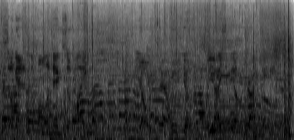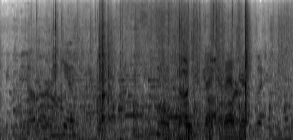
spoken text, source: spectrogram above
still get into the politics of like, you know, who's doing, oh, yeah, I should be on the dry or, Thank you. oh, God. Đây, cà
